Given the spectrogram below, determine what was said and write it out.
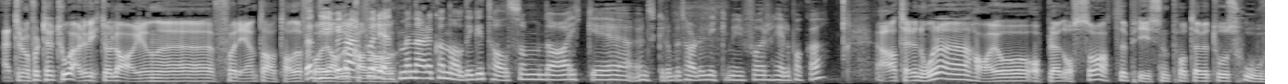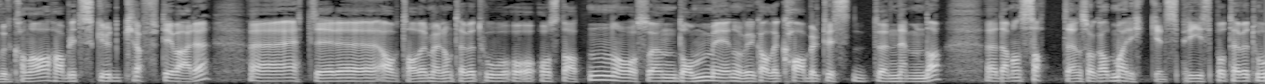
Jeg tror For TV 2 er det viktig å lage en uh, forent avtale for alle kanaler. Ja, De vil ha en forent, men er det Kanal Digital som da ikke ønsker å betale like mye for hele pakka? Ja, Telenor eh, har jo opplevd også at prisen på TV 2s hovedkanal har blitt skrudd kraftig i været eh, etter avtaler mellom TV 2 og, staten, og også en dom i noe vi kaller Kabeltvistnemnda, der man satte en såkalt markedspris på TV 2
